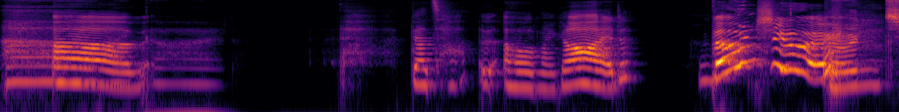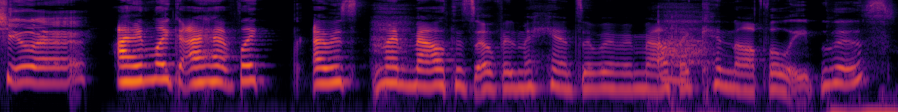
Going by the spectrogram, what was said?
Oh Um, my god. That's h- oh my god. Bone chewer. Bone chewer. I'm like I have like I was my mouth is open, my hands over my mouth. I cannot believe this.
